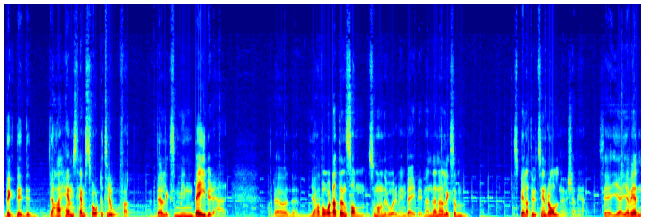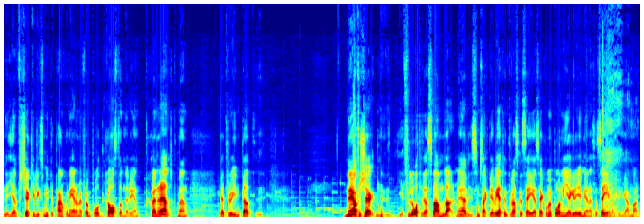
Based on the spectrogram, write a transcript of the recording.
Det, det, det, det har hemskt, hemskt svårt att tro. För att det är liksom min baby det här. Jag har vårdat den som, som om det vore min baby. Men den har liksom spelat ut sin roll nu känner jag. Så jag, jag, jag, vet, jag försöker liksom inte pensionera mig från podcastande rent generellt. Men jag tror inte att... När jag försöker... Förlåt att jag svamlar. Men jag, som sagt, jag vet inte vad jag ska säga. Så jag kommer på nya grejer medan jag säger någonting gammalt.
